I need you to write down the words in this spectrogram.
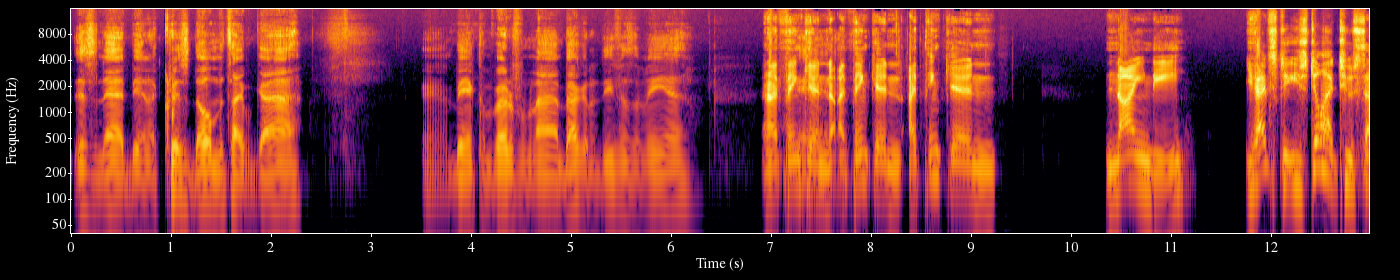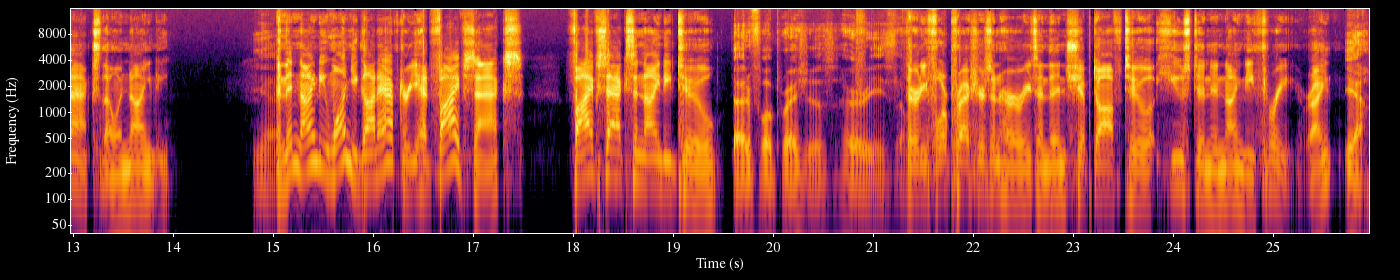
this and that. Being a Chris Doleman type of guy, and being converted from linebacker to defensive end. And I think in I think in I think in ninety, you had st- you still had two sacks though in ninety, Yeah, and then ninety one you got after you had five sacks, five sacks in ninety two. thirty four pressures, hurries. So, 34 pressures and hurries, and then shipped off to Houston in '93. Right yeah,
